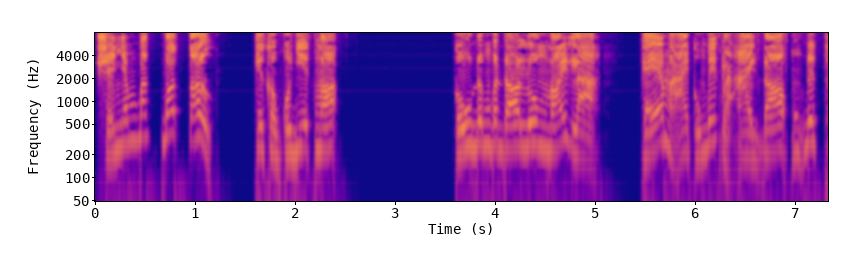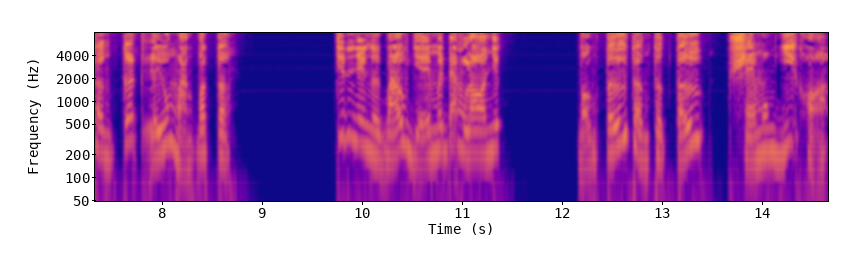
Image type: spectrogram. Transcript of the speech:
sẽ nhắm bắt Potter, chứ không có giết nó. Cụ Dumbledore luôn nói là kẻ mà ai cũng biết là ai đó muốn đích thân kết liễu mạng Potter. Chính như người bảo vệ mới đang lo nhất. Bọn tứ thần thực tử sẽ muốn giết họ.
